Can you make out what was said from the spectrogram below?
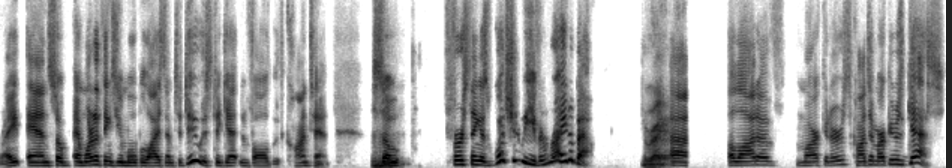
right? And so, and one of the things you mobilize them to do is to get involved with content. Mm-hmm. So, first thing is, what should we even write about? Right. Uh, a lot of marketers, content marketers guess.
